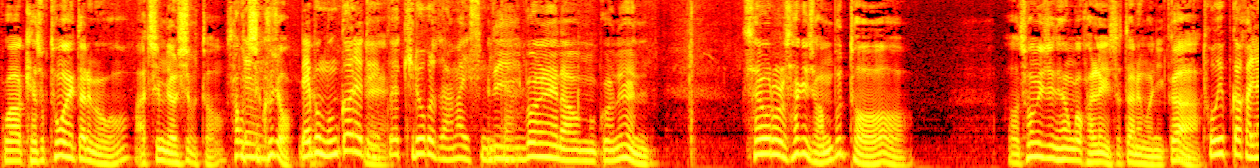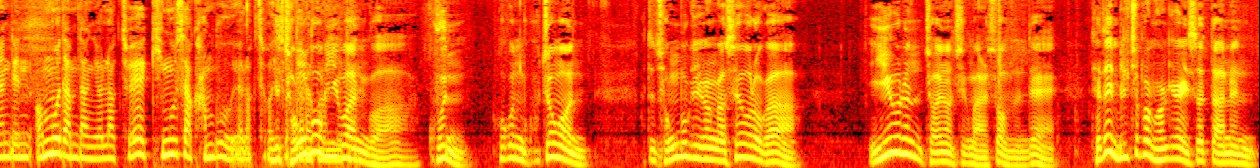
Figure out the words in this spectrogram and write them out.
과 계속 통화했다는 거고 아침 10시부터 사고 네. 직후죠. 내부 문건에도 네. 있고요. 기록으로도 남아 있습니다. 근데 이번에 나온 문건은 세월호를 사기 전부터 어, 청해진 해운과 관련이 있었다는 거니까 도입과 관련된 업무 담당 연락처에 기무사 간부 연락처가 합니다. 정보기관과 군 혹은 국정원 같은 정보기관과 세월호가 이유는 전혀 지금 알 수 없는데 대단히 밀접한 관계가 있었다는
